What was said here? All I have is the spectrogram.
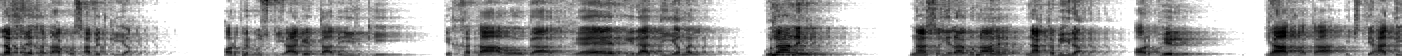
लफ्ज खता को साबित किया और फिर उसकी आगे तावील की कि खता होगा गैर इरादी अमल। गुना नहीं। ना सगीरा गुना है, ना कबीरा। और फिर, या खता इजतिहादी।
